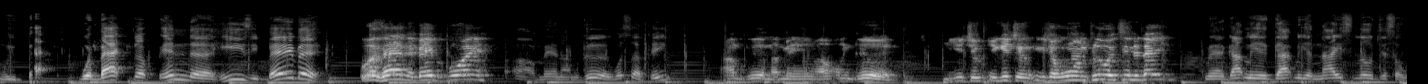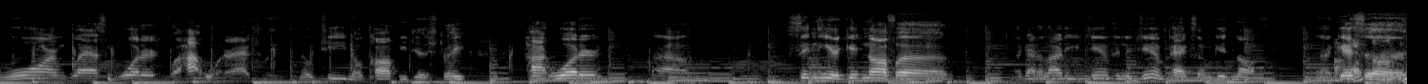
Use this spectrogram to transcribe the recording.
We back. We're back up in the easy, baby. What's happening, baby boy? Oh man, I'm good. What's up, Pete? I'm good, my man. I'm good. You get your you get your you get your warm fluids in today. Man, got me got me a nice little, just a warm glass of water, well, hot water actually. No tea, no coffee, just straight hot water. Um, sitting here getting off. Uh, I got a lot of these gyms in the gym packs. I'm getting off. I Oh, guess uh,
